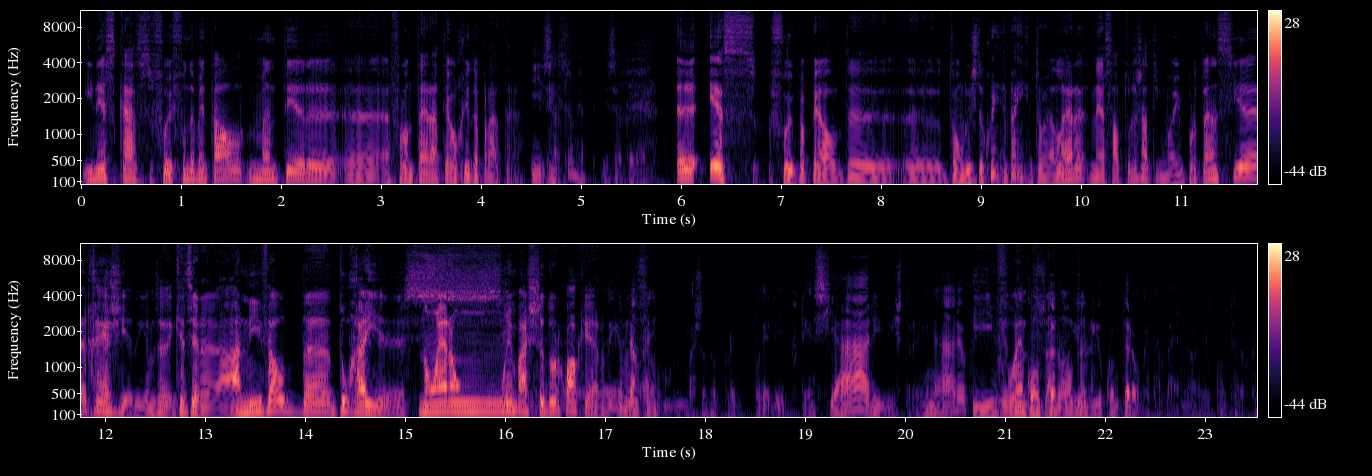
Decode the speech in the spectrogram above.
E nesse caso foi fundamental manter uh, a fronteira até o Rio da Prata. Exatamente, exatamente. Uh, esse foi o papel de uh, Dom Luís da Cunha. Bem, então ele era, nessa altura, já tinha uma importância régia, digamos. Quer dizer, a nível da, do rei. Uh, não era um sim. embaixador qualquer, digamos não, assim. Era um embaixador plenipotenciário, extraordinário. E influente, e o, altura. E, o Contaroca também. Não? E o Contaroca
